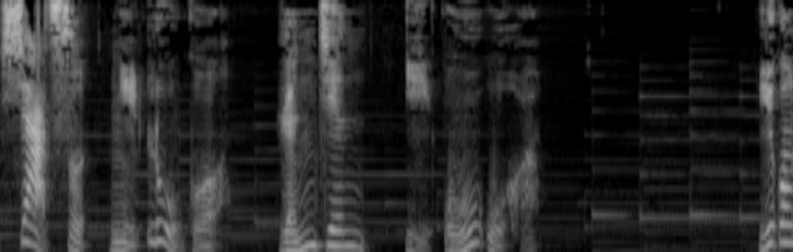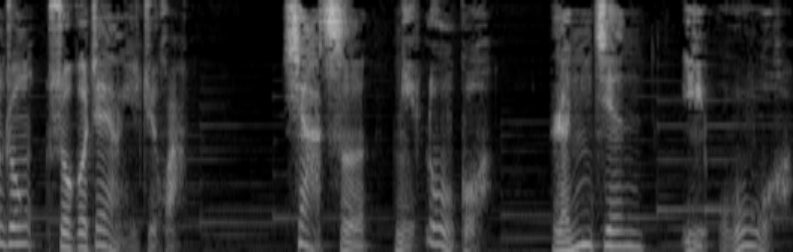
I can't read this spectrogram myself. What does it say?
下次你路过，人间已无我。余光中说过这样一句话：“下次你路过，人间已无我。”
